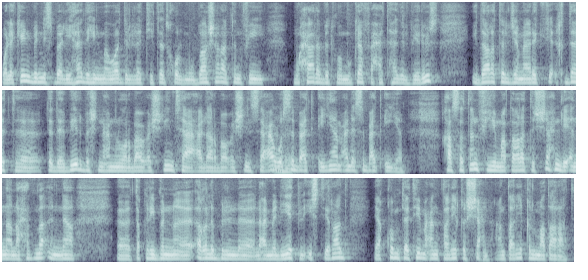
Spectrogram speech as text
ولكن بالنسبة لهذه المواد التي تدخل مباشرة في محاربة ومكافحة هذا الفيروس إدارة الجمارك اخذت آه، تدابير باش نعملوا 24 ساعة على 24 ساعة وسبعة أيام على سبعة أيام. خاصة في مطارات الشحن لأن لاحظنا أن آه، تقريبا أغلب العمليات الاستيراد يقوم تتم عن طريق الشحن عن طريق المطارات.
